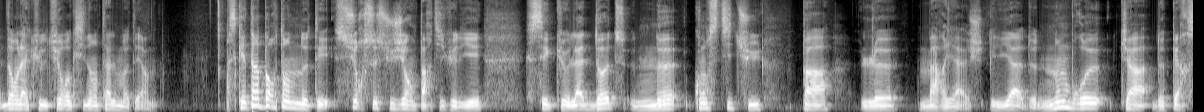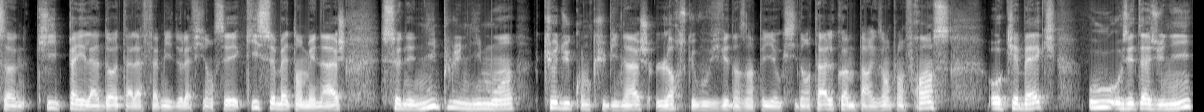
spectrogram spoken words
dans la culture occidentale moderne. Ce qui est important de noter sur ce sujet en particulier, c'est que la dot ne constitue pas le mariage. Il y a de nombreux cas de personnes qui payent la dot à la famille de la fiancée, qui se mettent en ménage. Ce n'est ni plus ni moins que du concubinage lorsque vous vivez dans un pays occidental, comme par exemple en France, au Québec ou aux États-Unis.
